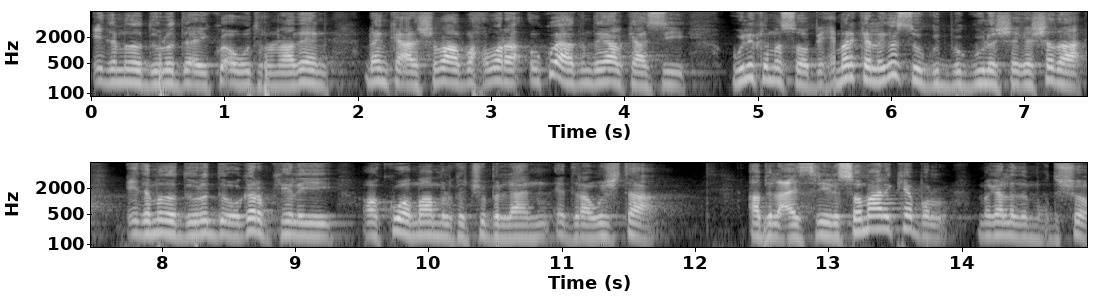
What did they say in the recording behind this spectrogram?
ciidamada dowladda ay ku awood runaadeen. Dhanka al-shabaab wax wara oo ku aadan dagaalkaasi weli kama soo bixin. Marka laga soo gudbo guula sheegashada ciidamada dowladda oo garabka helayay oo kuwa maamulka jubbaland ee daraawiishta cabdilcasiis riil somaali cable magaalada muqdisho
